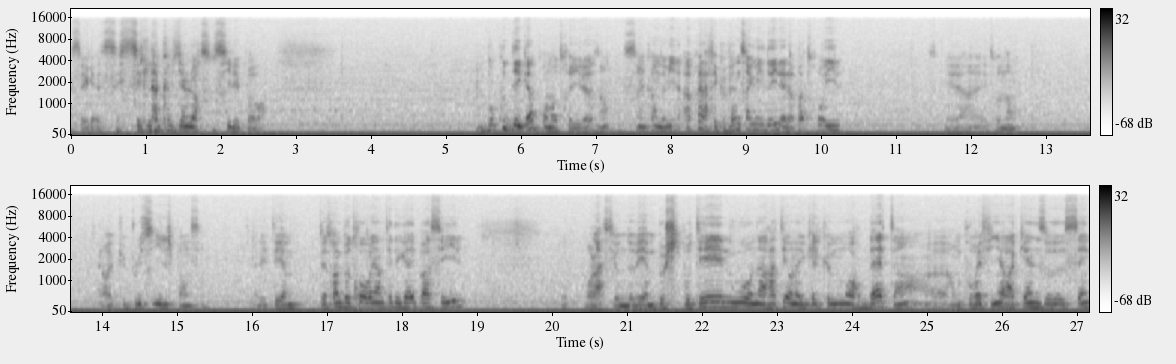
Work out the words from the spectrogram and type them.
C'est de là que viennent leurs soucis les pauvres. Beaucoup de dégâts pour notre healeuse, hein. 52 000. Après elle a fait que 25 000 de heal, elle a pas trop heal. C'est euh, étonnant. Elle aurait pu plus heal je pense. Elle était peut-être un peu trop orientée dégâts et pas assez heal. Voilà, si on devait un peu chipoter, nous on a raté, on a eu quelques morts bêtes. hein. On pourrait finir à 15-5,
